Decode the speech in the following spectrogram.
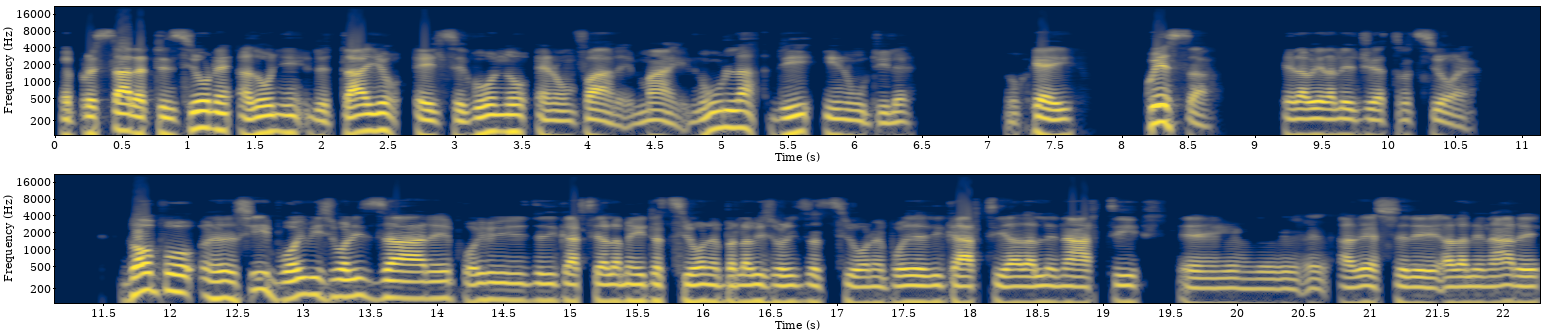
è prestare attenzione ad ogni dettaglio e il secondo è non fare mai nulla di inutile. Ok? Questa è la vera legge di attrazione. Dopo, eh, sì, puoi visualizzare, puoi dedicarti alla meditazione per la visualizzazione, puoi dedicarti ad allenarti, eh, ad essere, ad allenare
